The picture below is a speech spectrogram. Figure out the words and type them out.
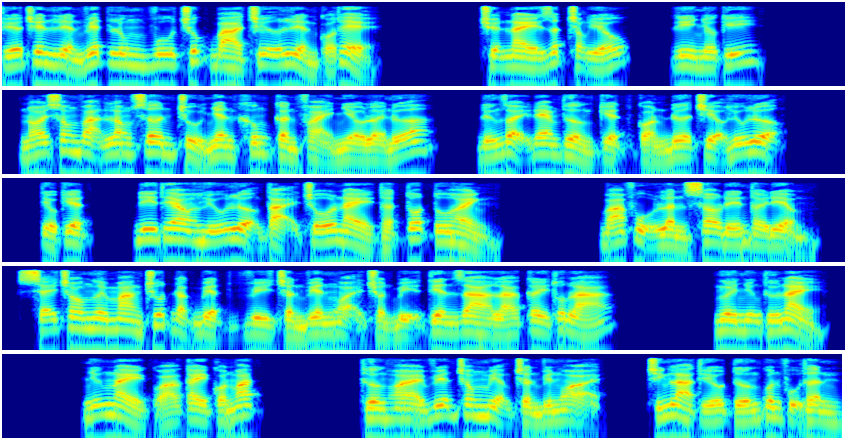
Phía trên liền viết lung vu trúc ba chữ liền có thể. Chuyện này rất trọng yếu, ghi nhớ kỹ. Nói xong vạn long sơn chủ nhân không cần phải nhiều lời nữa, đứng dậy đem thường kiệt còn đưa triệu hữu lượng. Tiểu kiệt đi theo hữu lượng tại chỗ này thật tốt tu hành. Bá phụ lần sau đến thời điểm, sẽ cho ngươi mang chút đặc biệt vì trần viên ngoại chuẩn bị tiên ra lá cây thuốc lá. Ngươi những thứ này, những này quá cay con mắt. Thường hoài viên trong miệng trần viên ngoại, chính là thiếu tướng quân phụ thân,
